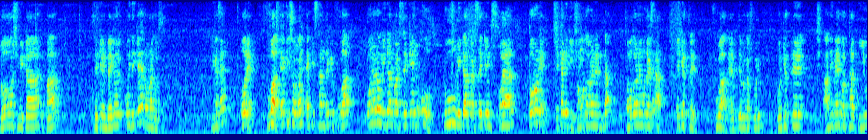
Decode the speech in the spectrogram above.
দশ মিটার বা সেকেন্ড বেগে ওই- দিকে রওনা করছে। ঠিক আছে? পরে ফুয়াদ, একই সময়, একই স্থান থেকে ফুয়াদ, পনেরো মিটার পার সেকেন্ড ও two meter per second square ত্বরণে এখানে কি? সমতরণের না? সমতরণের মধ্যে আছে না? এক্ষেত্রে ফুয়াদ এফ দিয়ে প্রকাশ করি। ওর ক্ষেত্রে আদি বেগ অর্থাৎ ইউ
